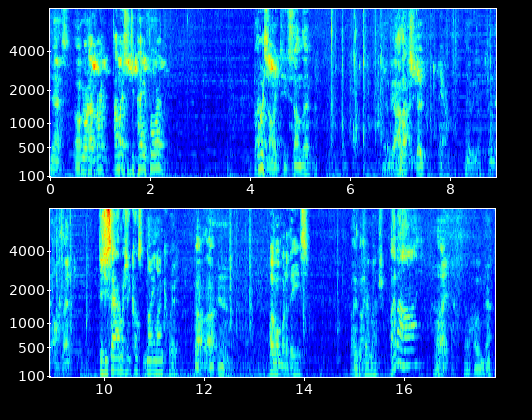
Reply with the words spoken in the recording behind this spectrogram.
Yes. You're Okay. How much did you pay for it? About much- 90 something. There we are. How much? do. Yeah. There we go. Turn it off then. Did you say how much it cost? 99 quid. About that, yeah. I want one of these. Bye bye. Very bye. much. Bye bye. Right. Go home now.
